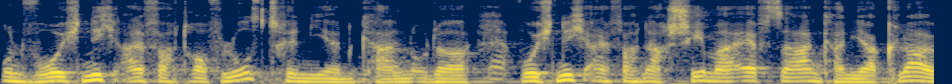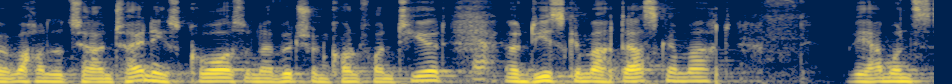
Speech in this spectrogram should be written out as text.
Und wo ich nicht einfach drauf lostrainieren kann oder wo ich nicht einfach nach Schema F sagen kann, ja klar, wir machen einen sozialen Trainingskurs und dann wird schon konfrontiert und dies gemacht, das gemacht. Wir haben uns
